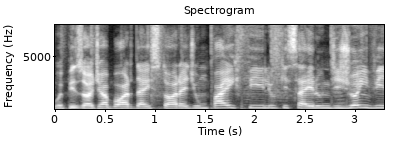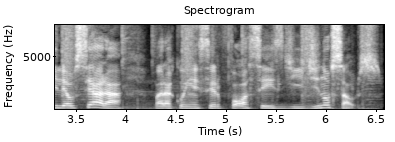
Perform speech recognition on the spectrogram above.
o episódio aborda a história de um pai e filho que saíram de Joinville ao Ceará para conhecer fósseis de dinossauros.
